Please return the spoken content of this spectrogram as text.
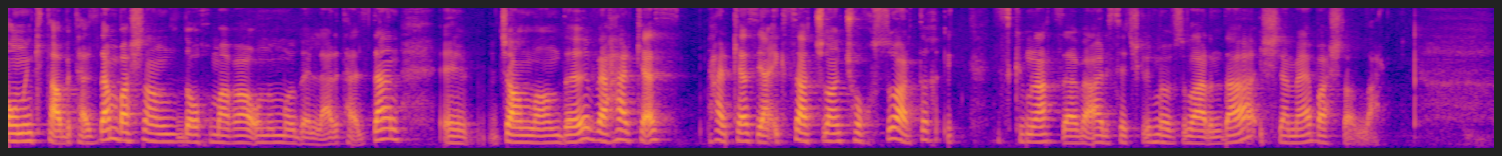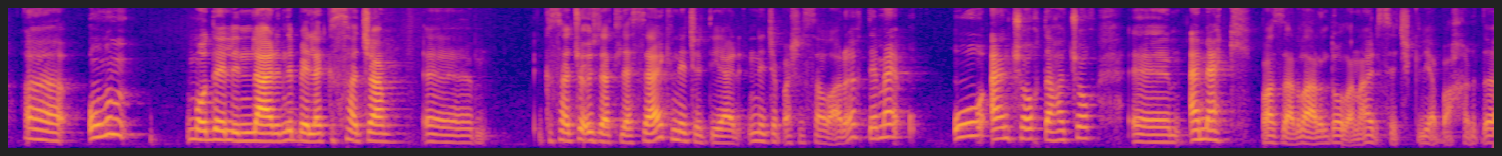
onun kitabı təzədən başlanıldı oxumağa, onun modelləri təzədən e, canlandı və hər kəs hər kəs, yəni iqtisadçıların çoxusu artıq diskriminasiya və ayrı seçkilik mövzularında işləməyə başladılar. Onun modelinlərini belə qısaca qısaca özətləsək, necə deyər, necə başa salarıq? Demək, o ən çox daha çox əmək bazarlarında olan ayrı seçkiliyə baxırdı.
